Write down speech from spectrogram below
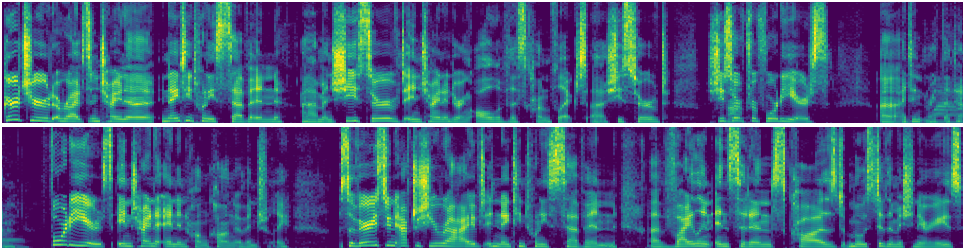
Gertrude arrives in China in 1927, um, and she served in China during all of this conflict. Uh, she served she served for 40 years. Uh, I didn't write that down. 40 years in China and in Hong Kong eventually. So, very soon after she arrived in 1927, uh, violent incidents caused most of the missionaries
